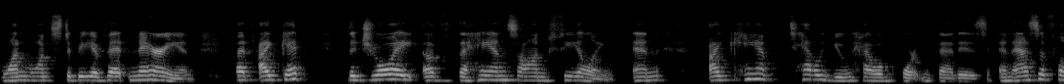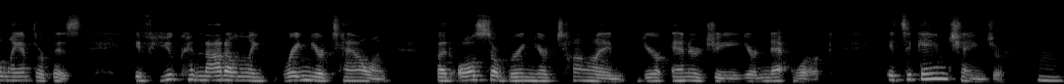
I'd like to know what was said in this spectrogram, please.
One wants to be a veterinarian. But I get the joy of the hands on feeling. And I can't tell you how important that is. And as a philanthropist, if you can not only bring your talent, but also bring your time, your energy, your network. It's a game changer. Mm.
